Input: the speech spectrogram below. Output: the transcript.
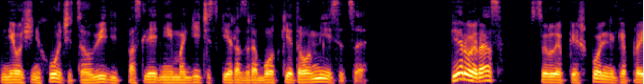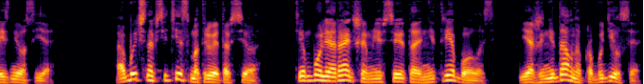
Мне очень хочется увидеть последние магические разработки этого месяца. «Первый раз», — с улыбкой школьника произнес я. «Обычно в сети смотрю это все. Тем более раньше мне все это не требовалось. Я же недавно пробудился.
